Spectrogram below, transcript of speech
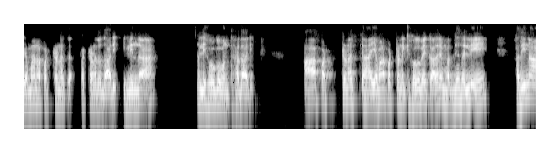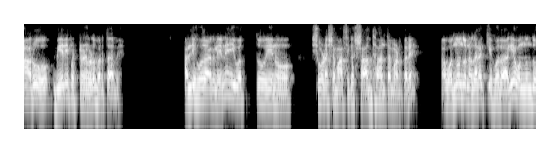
ಯಮನ ಪಟ್ಟಣ ಪಟ್ಟಣದ ದಾರಿ. ಇಲ್ಲಿಂದ ಅಲ್ಲಿ ಹೋಗುವಂತಹ ದಾರಿ. ಆ ಪಟ್ಟಣ ಯಮನ ಪಟ್ಟಣಕ್ಕೆ ಹೋಗಬೇಕಾದ್ರೆ ಮಧ್ಯದಲ್ಲಿ ಹದಿನಾರು ಬೇರೆ ಪಟ್ಟಣಗಳು ಬರ್ತವೆ. ಅಲ್ಲಿ ಹೋದಾಗಲೇನೆ ಇವತ್ತು ಏನು ಷೋಡಶ ಮಾಸಿಕ ಶ್ರಾದ್ದ ಅಂತ ಮಾಡ್ತಾರೆ. ಆ ಒಂದೊಂದು ನಗರಕ್ಕೆ ಹೋದಾಗೆ ಒಂದೊಂದು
